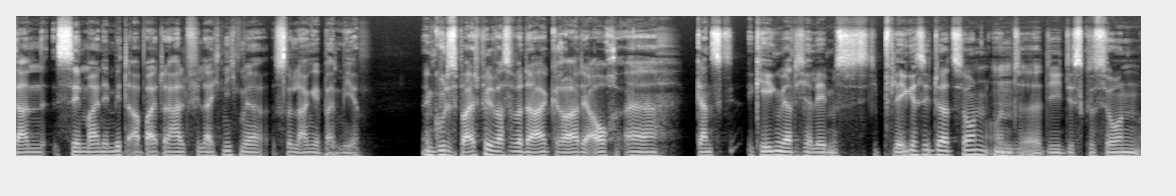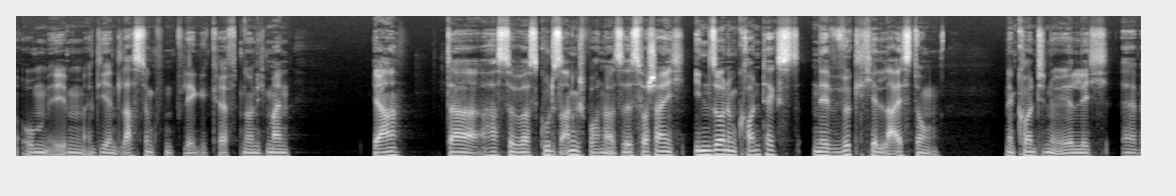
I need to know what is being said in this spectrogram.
dann sind meine Mitarbeiter halt vielleicht nicht mehr so lange bei mir. Ein gutes Beispiel, was wir da gerade auch äh, ganz gegenwärtig erleben, ist die Pflegesituation und äh, die Diskussion um eben die Entlastung von Pflegekräften. Und ich meine, ja, da hast du was Gutes angesprochen. Also ist wahrscheinlich in so einem Kontext eine wirkliche Leistung, eine kontinuierlich äh,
